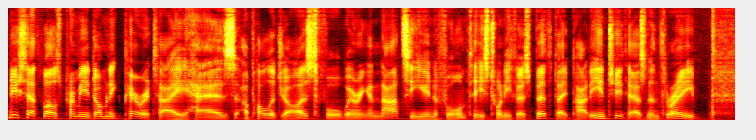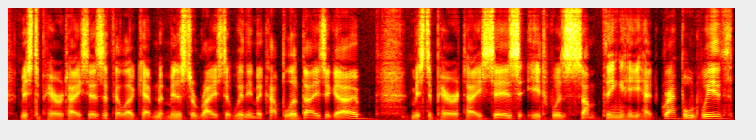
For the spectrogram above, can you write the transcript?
New South Wales Premier Dominic Perrottet has apologised for wearing a Nazi uniform to his 21st birthday party in 2003. Mr Perrottet says a fellow Cabinet Minister raised it with him a couple of days ago. Mr Perrottet says it was something he had grappled with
